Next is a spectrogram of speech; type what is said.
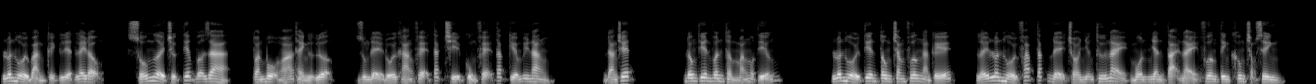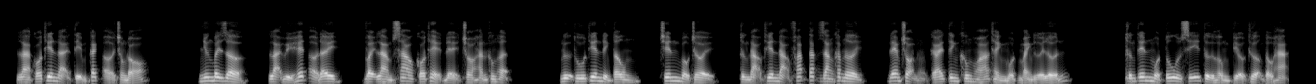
luân hồi bàn kịch liệt lay động, số người trực tiếp vỡ ra, toàn bộ hóa thành lực lượng, dùng để đối kháng phệ tắc chỉ cùng phệ tắc kiếm vi năng. Đáng chết. Đông thiên vân thầm mắng một tiếng luân hồi tiên tông trăm phương ngàn kế, lấy luân hồi pháp tắc để cho những thứ này, môn nhân tại này phương tinh không trọng sinh, là có thiên đại tìm cách ở trong đó. Nhưng bây giờ, lại hủy hết ở đây, vậy làm sao có thể để cho hắn không hận? Ngự thú thiên đình tông, trên bầu trời, từng đạo thiên đạo pháp tắc giang khắp nơi, đem chọn cái tinh không hóa thành một mảnh lưới lớn. Thường tên một tu sĩ từ hồng tiểu thượng tàu hạ.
